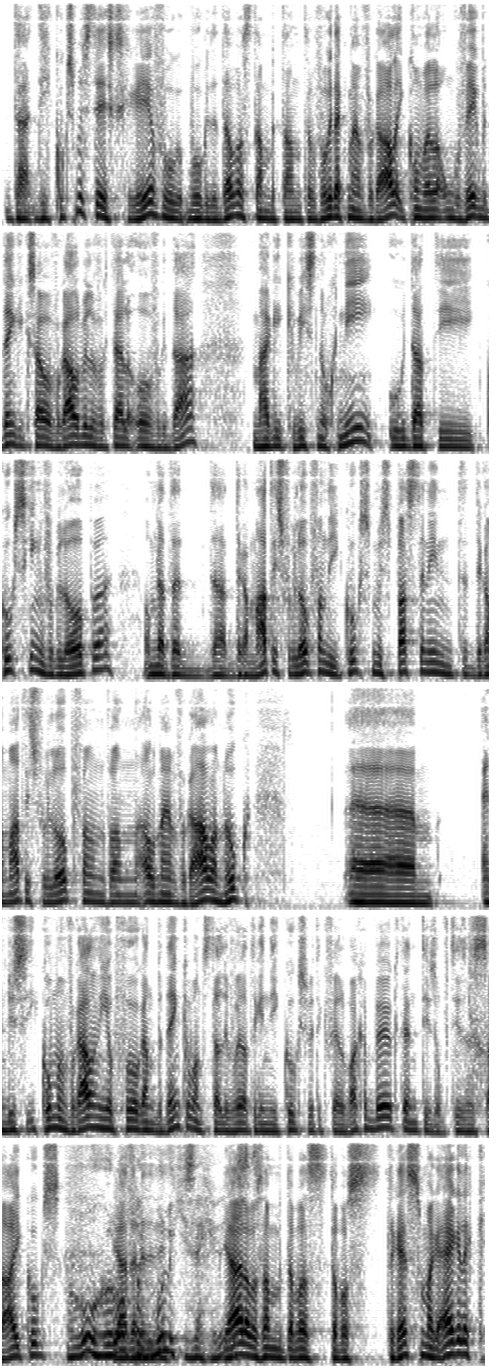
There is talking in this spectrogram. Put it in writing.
dat die koers moest eens geschreven wo- worden. Dat was dan betant. Voordat ik mijn verhaal... Ik kon wel ongeveer bedenken, ik zou een verhaal willen vertellen over dat. Maar ik wist nog niet hoe dat die koers ging verlopen. Omdat het dramatisch verloop van die koers moest passen in het dramatisch verloop van, van al mijn verhalen ook. Ehm, en dus ik kon mijn verhalen niet op voorhand bedenken, want stel je voor dat er in die koers weet ik veel wat gebeurt en het is, of het is een saai koers. Hoe ongelooflijk moeilijk is dat geweest. Ja, dat was, dat, was, dat was stress, maar eigenlijk,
